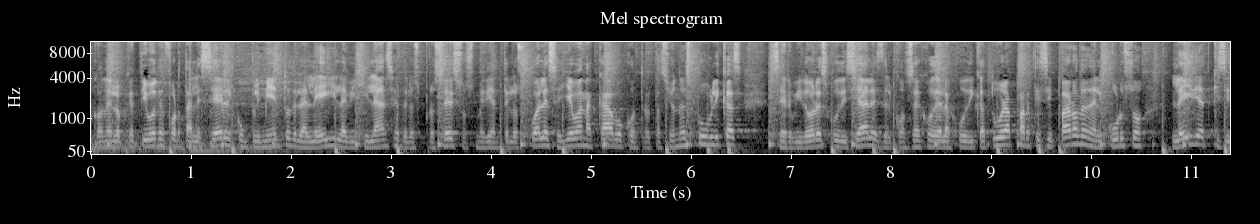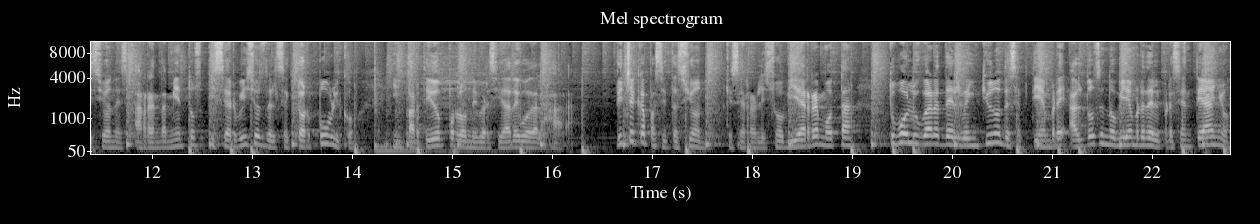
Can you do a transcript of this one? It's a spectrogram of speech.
con el objetivo de fortalecer el cumplimiento de la ley y la vigilancia de los procesos mediante los cuales se llevan a cabo contrataciones públicas, servidores judiciales del Consejo de la Judicatura participaron en el curso Ley de Adquisiciones, Arrendamientos y Servicios del Sector Público, impartido por la Universidad de Guadalajara. Dicha capacitación, que se realizó vía remota, tuvo lugar del 21 de septiembre al 2 de noviembre del presente año,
